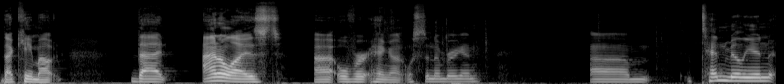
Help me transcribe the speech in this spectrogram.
that came out that analyzed uh, over. Hang on, what's the number again? Um, 10 million.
